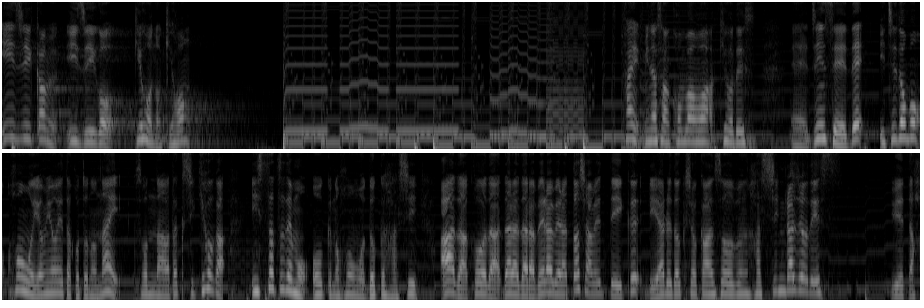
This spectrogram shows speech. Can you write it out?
イージーカムイージーゴー基本の基本。はい皆さんこんばんは。キホです、えー人生で一度も本を読み終えたことのないそんな私キホが一冊でも多くの本を読破しあーだこーだだらだらベラベラと喋っていくリアル読書感想文発信ラジオです。言えた。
